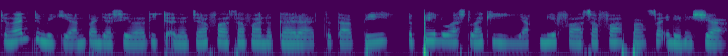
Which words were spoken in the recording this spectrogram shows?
Dengan demikian, Pancasila tidak saja falsafah negara, tetapi lebih luas lagi, yakni falsafah bangsa Indonesia.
